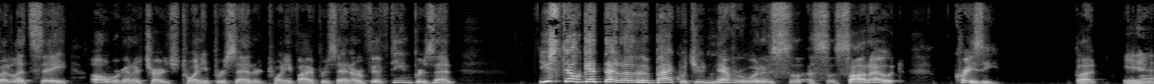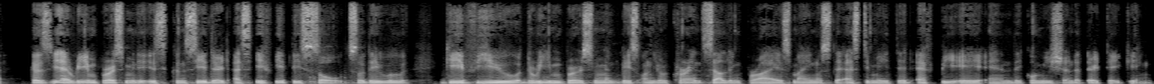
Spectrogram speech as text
but let's say, oh, we're going to charge 20% or 25% or 15%. You still get that other back, which you never would have sought out. Crazy. But yeah, because yeah, reimbursement is considered as if it is sold. So they will give you the reimbursement based on your current selling price minus the estimated FBA and the commission that they're taking.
